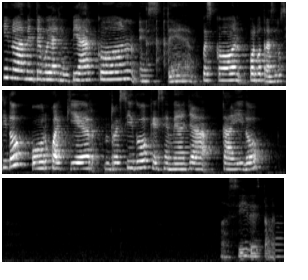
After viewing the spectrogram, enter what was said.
Y nuevamente voy a limpiar con, este, pues con polvo translúcido por cualquier residuo que se me haya caído. Así, de esta manera.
